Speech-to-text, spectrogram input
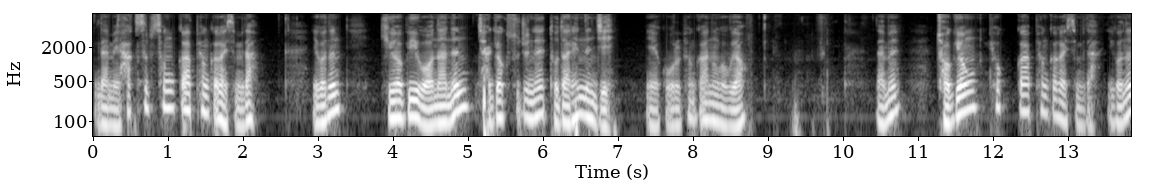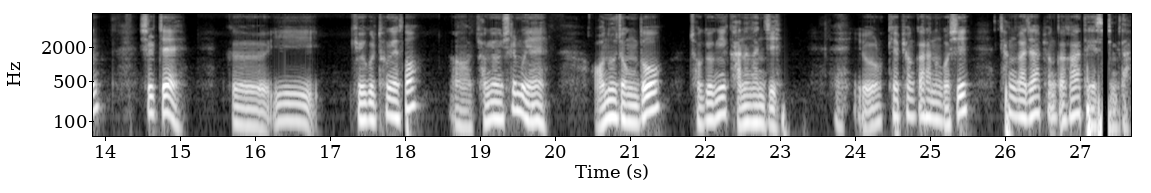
그 다음에 학습 성과 평가가 있습니다. 이거는 기업이 원하는 자격 수준에 도달했는지 예, 그거를 평가하는 거고요. 그 다음에 적용 효과 평가가 있습니다. 이거는 실제 그 이 교육을 통해서 어, 경영 실무에 어느 정도 적용이 가능한지 예, 이렇게 평가를 하는 것이 참가자 평가가 되겠습니다.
